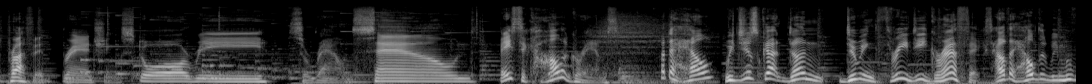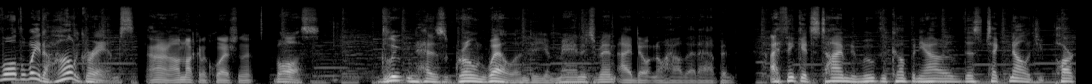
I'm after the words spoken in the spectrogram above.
profit. Branching story, surround sound, basic holograms. What the hell? We just got done doing 3D graphics. How the hell did we move all the way to holograms? I don't know, I'm not gonna question it. Boss, gluten has grown well under your management. I don't know how that happened. I think it's time to move the company out of this technology park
